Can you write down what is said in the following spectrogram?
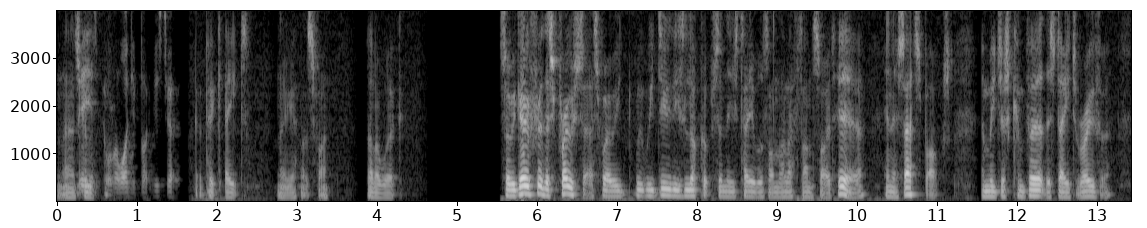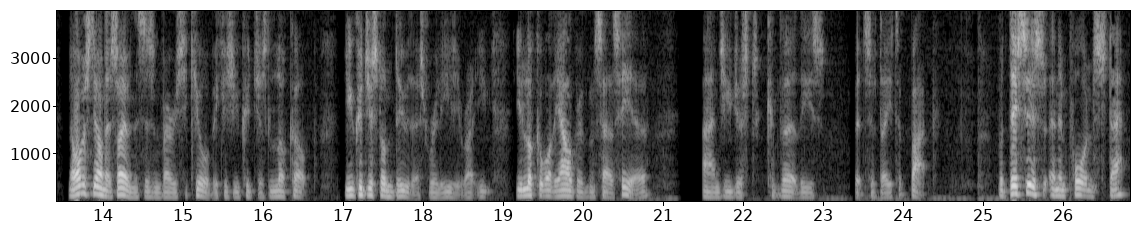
no, it's A going is the only one you've not used yet. to pick 8. There you go, that's fine. That'll work. So we go through this process where we, we, we do these lookups in these tables on the left hand side here in this S box, and we just convert this data over. Now, obviously, on its own, this isn't very secure because you could just look up, you could just undo this really easy, right? You you look at what the algorithm says here, and you just convert these bits of data back. But this is an important step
